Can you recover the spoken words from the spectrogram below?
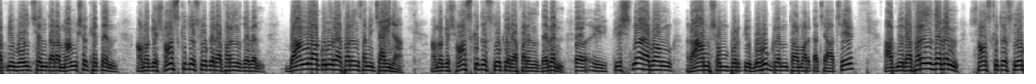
আপনি বলছেন তারা মাংস খেতেন, আমাকে সংস্কৃত শ্লোকে রেফারেন্স দেবেন। বাংলা কোনো রেফারেন্স আমি চাই না, আমাকে সংস্কৃত শ্লোকে রেফারেন্স দেবেন। এই কৃষ্ণ এবং রাম সম্পর্কে বহু গ্রন্থ আমার কাছে আছে, আপনি রেফারেন্স দেবেন সংস্কৃত শ্লোক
